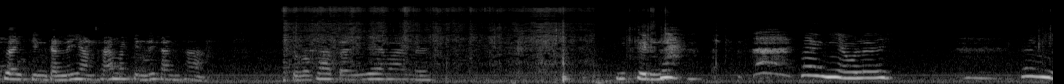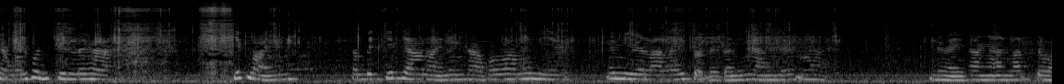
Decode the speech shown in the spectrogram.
เพื่อนๆกินกันหรือยังคะมากินด้วยกันค่ะ สุขภาพตอนนี้แย่มากเลย นี่กินแห้งเหี่ยวเลยแห้งเหี่ยวเหมือนคนกินเลยค่ะคิดหน่อยนึงทำเป็นคลิปยาวหน่อยนึงค่ะ เพราะว่าไม่มีไม่มีเวลาไลฟ์สดเลยตอนนี้งานเยอะมาก เหนื่อยค่ะงานรัดตัว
